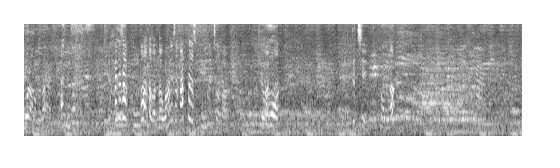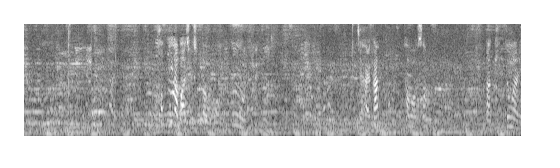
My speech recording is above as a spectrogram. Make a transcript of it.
뭘 안 놀아? 안 놀았어 항상 공부하다 만나고 항상 카페에서 공부했잖아 기억 안 어머 나? 그치? 그런가? 커피가 마시고 싶다고 응 이제 갈까? 다 먹었어? 나 귓동아리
